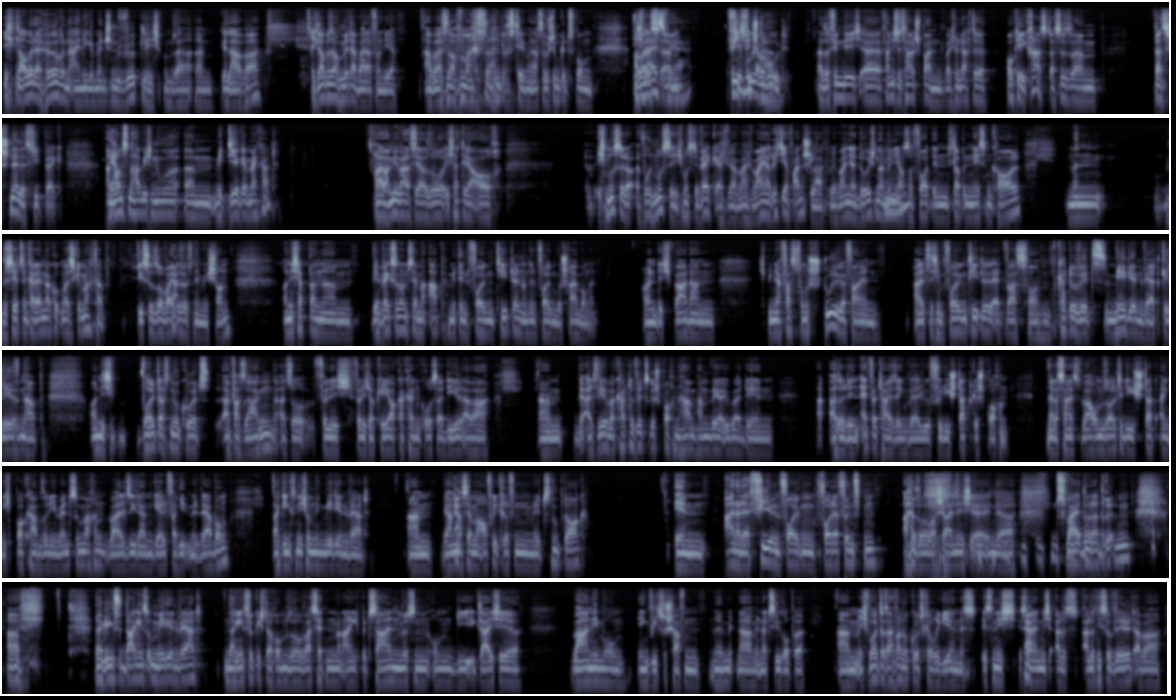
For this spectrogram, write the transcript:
ich glaube, da hören einige Menschen wirklich unser ähm, Gelaber. Ich glaube, es ist auch ein Mitarbeiter von dir. Aber es ist nochmal ein anderes Thema. Da hast du bestimmt gezwungen. Ich Aber weiß, es, ähm. Finde ich, find ich aber gut. Also finde ich, äh, fand ich total spannend, weil ich mir dachte, okay, krass, das ist, ähm, das ist schnelles Feedback. Ansonsten habe ich nur ähm, mit dir gemeckert. Aber bei mir war das ja so, ich hatte ja auch, ich musste, doch- wo musste ich? Ich musste weg. Ich war, ich war ja richtig auf Anschlag. Wir waren ja durch und dann bin ich Mhm. auch sofort in, ich glaube, in den nächsten Call. Und dann müsste ich jetzt in den Kalender gucken, was ich gemacht habe. Siehst du, so weit Ja. ist es nämlich schon. Und ich habe dann, ähm, wir wechseln uns ja mal ab mit den Folgentiteln und den Folgenbeschreibungen. Und ich war dann, ich bin ja fast vom Stuhl gefallen, als ich im Folgentitel etwas vom Katowice Medienwert gelesen habe. Und ich wollte das nur kurz einfach sagen, also völlig, völlig okay, auch gar kein großer Deal, aber ähm, als wir über Katowice gesprochen haben, haben wir über den, also den Advertising Value für die Stadt gesprochen. Na, das heißt, warum sollte die Stadt eigentlich Bock haben, so ein Event zu machen? Weil sie dann Geld verdient mit Werbung. Da ging es nicht um den Medienwert. Ähm, wir haben Ja. das ja mal aufgegriffen mit Snoop Dogg in einer der vielen Folgen vor der fünften, also wahrscheinlich äh, in der zweiten oder dritten. Ähm, da ging es da ging's um Medienwert. Und da ging es wirklich darum, so was hätten man eigentlich bezahlen müssen, um die gleiche Wahrnehmung irgendwie zu schaffen ne, mit einer mit einer Zielgruppe. Ähm, ich wollte das einfach nur kurz korrigieren. Es ist nicht ist Ja. ja, nicht alles alles nicht so wild, aber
